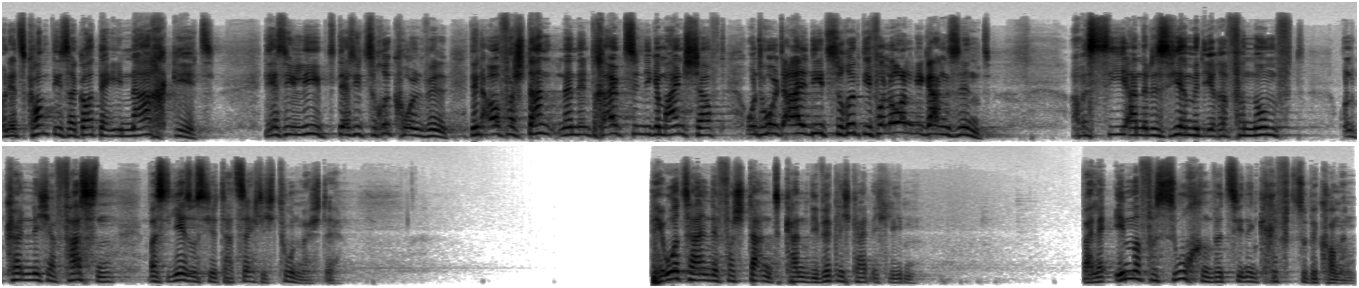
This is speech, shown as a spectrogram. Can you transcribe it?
Und jetzt kommt dieser Gott, der ihnen nachgeht, der sie liebt, der sie zurückholen will, den Auferstandenen, den treibt sie in die Gemeinschaft und holt all die zurück, die verloren gegangen sind. Aber sie analysieren mit ihrer Vernunft und können nicht erfassen, was Jesus hier tatsächlich tun möchte. Der urteilende Verstand kann die Wirklichkeit nicht lieben, weil er immer versuchen wird, sie in den Griff zu bekommen,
